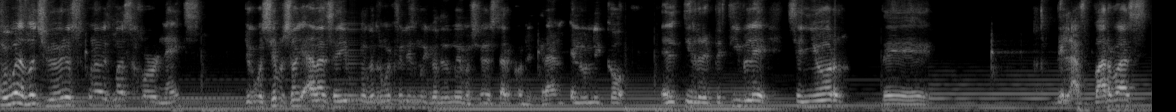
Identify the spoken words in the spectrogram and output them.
muy buenas noches, bienvenidos una vez más a Horror Nights. Yo como siempre soy Alan Cedillo, me encuentro muy feliz, muy contento, muy emocionado de estar con el gran, el único, el irrepetible señor de, de las barbas,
